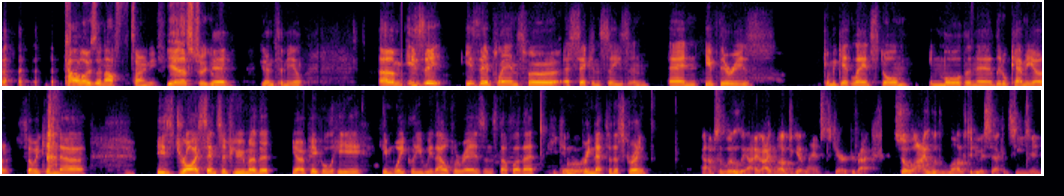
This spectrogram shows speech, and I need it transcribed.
yeah. Carlo's enough, Tony. Yeah, that's true. Good Yeah, point. Good and to. Neil. Um, is there is there plans for a second season? And if there is, can we get Lance Storm in more than a little cameo so we can uh, his dry sense of humor that you know people hear him weekly with Alvarez and stuff like that. He can Totally. bring that to the screen. Absolutely. I, I'd love to get Lance's character back. So I would love to do a second season.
